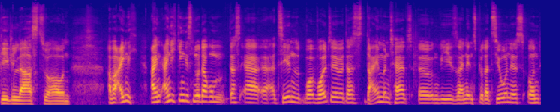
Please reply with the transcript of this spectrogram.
gegen Lars zu hauen. Aber eigentlich, eigentlich ging es nur darum, dass er erzählen wollte, dass Diamond Head äh, irgendwie seine Inspiration ist und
